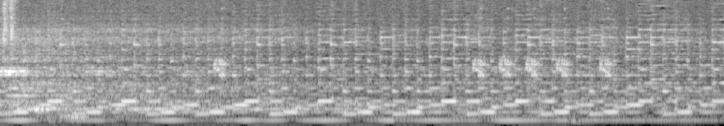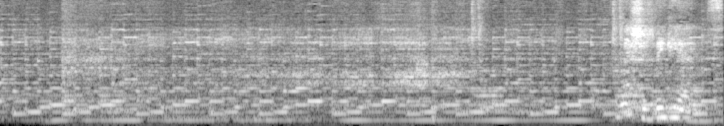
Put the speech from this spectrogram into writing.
Mission begins.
